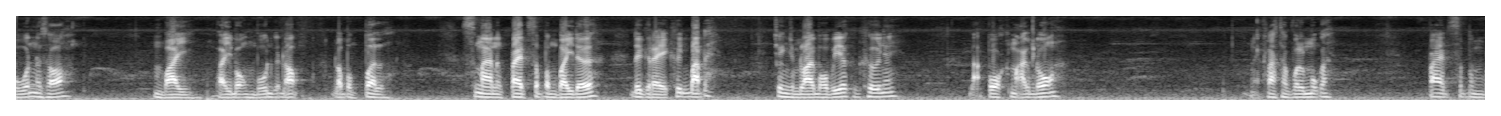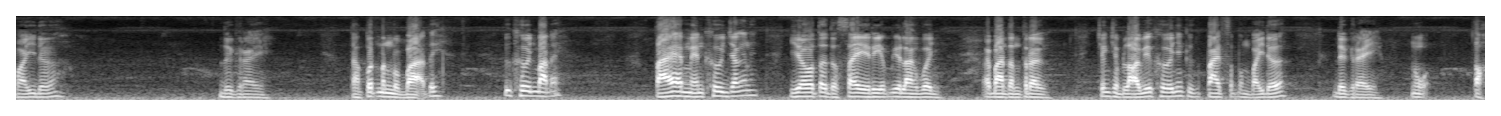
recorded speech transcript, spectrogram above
9នៅស8 8បូក9គឺ10 17ស្មើនឹង88ដឺដឺក្រេឃើញបាត់ទេជាងចម្លើយរបស់វាគឺឃើញហើយ ដាក់ពណ៌ខ្មៅម្ដងអ្នកខ្លះថាវិលមុខហ្នឹង88ដឺដឺក្រេតាមពិតมันពិបាកទេគឺឃើញបាត់ហើយតែមិនមែនឃើញអញ្ចឹងយកទៅទៅសេរៀបវាឡើងវិញឲ្យបានត្រឹមត្រូវអញ្ចឹងចម្លើយវាឃើញគឺ88ដឺដឺក្រេនោះតោះ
